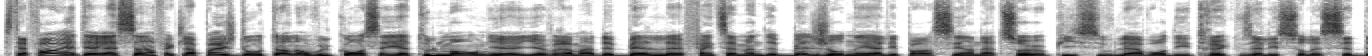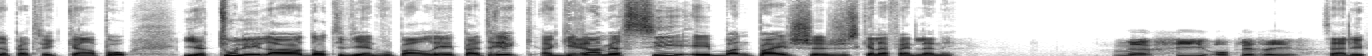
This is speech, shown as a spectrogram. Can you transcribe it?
C'était fort intéressant. Fait que la pêche d'automne, on vous le conseille à tout le monde. Il y a, il y a vraiment de belles fins de semaine, de belles journées à aller passer en nature. Puis si vous voulez avoir des trucs, vous allez sur le site de Patrick Campo. Il y a tous les leurres dont il vient de vous parler. Patrick, un grand merci et bonne pêche jusqu'à la fin de l'année. Merci, au plaisir. Salut.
